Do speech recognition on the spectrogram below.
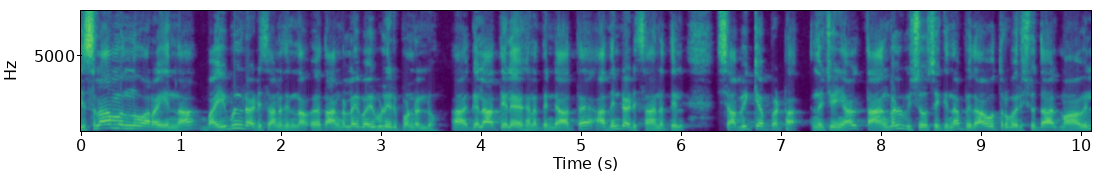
ഇസ്ലാം എന്ന് പറയുന്ന ബൈബിളിന്റെ അടിസ്ഥാനത്തിൽ താങ്കളുടെ ബൈബിൾ ഇരിപ്പുണ്ടല്ലോ. ആ ഗലാത്തി ലേഖനത്തിന്റെ അകത്ത് അതിന്റെ അടിസ്ഥാനത്തിൽ ശപിക്കപ്പെട്ട എന്ന് വെച്ച് കഴിഞ്ഞാൽ താങ്കൾ വിശ്വസിക്കുന്ന പിതാപുത്ര പരിശുദ്ധാത്മാവിൽ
